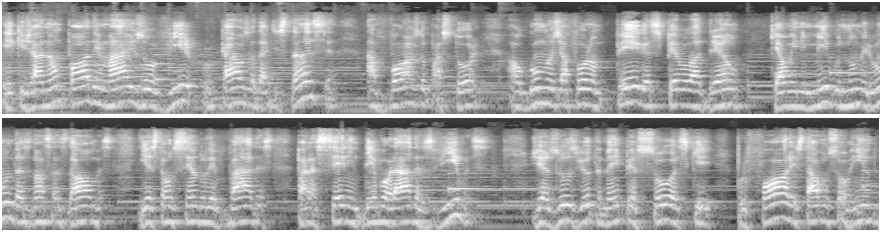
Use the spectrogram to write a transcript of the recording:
e que já não podem mais ouvir por causa da distância a voz do pastor. Algumas já foram pegas pelo ladrão que é o inimigo número um das nossas almas, e estão sendo levadas para serem devoradas vivas. Jesus viu também pessoas que por fora estavam sorrindo,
